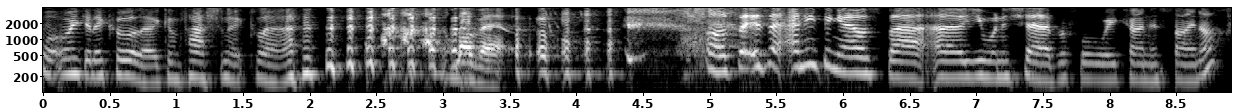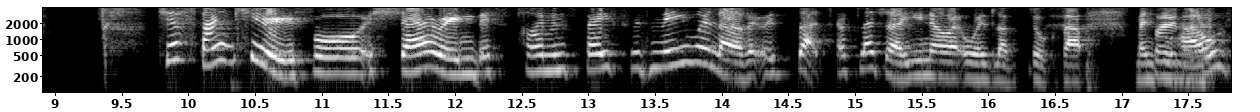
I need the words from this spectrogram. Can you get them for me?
What am I going to call her? Compassionate Claire. Love it. oh, so is there anything else that uh, you want to share before we kind of sign off? Just thank you for sharing this time and space with me, my love. It was such a pleasure. You know, I always love to talk about mental so health.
